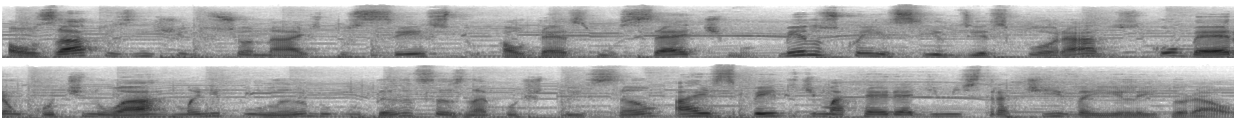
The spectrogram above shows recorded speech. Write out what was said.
Aos atos institucionais do sexto ao décimo sétimo, menos conhecidos e explorados, couberam continuar manipulando mudanças na Constituição a respeito de matéria administrativa e eleitoral.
